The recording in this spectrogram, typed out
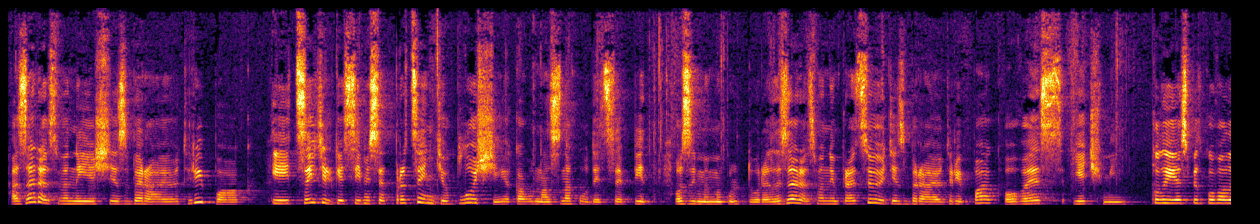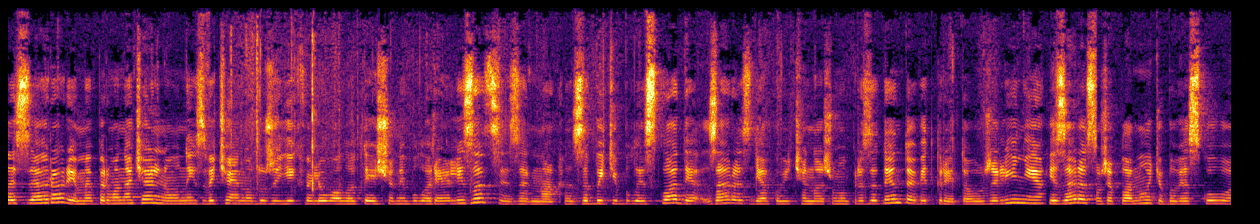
А зараз вони ще збирають ріпак. І це тільки 70% площі, яка у нас знаходиться під озимими культурами. Але зараз вони працюють і збирають ріпак, овес, ячмінь. Коли я спілкувалася з аграріями, первоначально у них, звичайно, дуже їх хвилювало те, що не було реалізації зерна. Забиті були склади. Зараз, дякуючи нашому президенту, відкрита вже лінія, і зараз вже планують обов'язково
